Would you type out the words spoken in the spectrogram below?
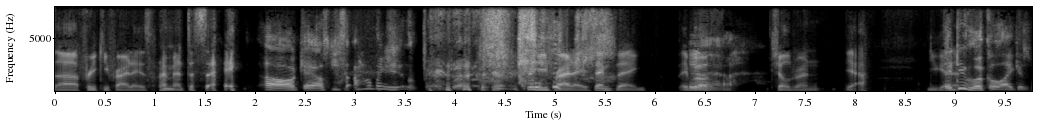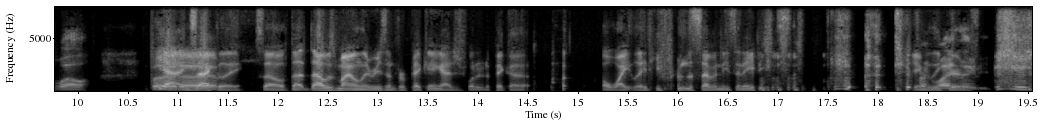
uh, Freaky Friday is what I meant to say. Oh, okay. I was. Say, I don't think she's in the Parent Trap. Freaky Friday, same thing. They Yeah, both yeah. children. Yeah, you get They it. do look alike as well. But, yeah, uh, exactly. So that that was my only reason for picking. I just wanted to pick a a white lady from the 70s and 80s. different white Curtis. lady.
